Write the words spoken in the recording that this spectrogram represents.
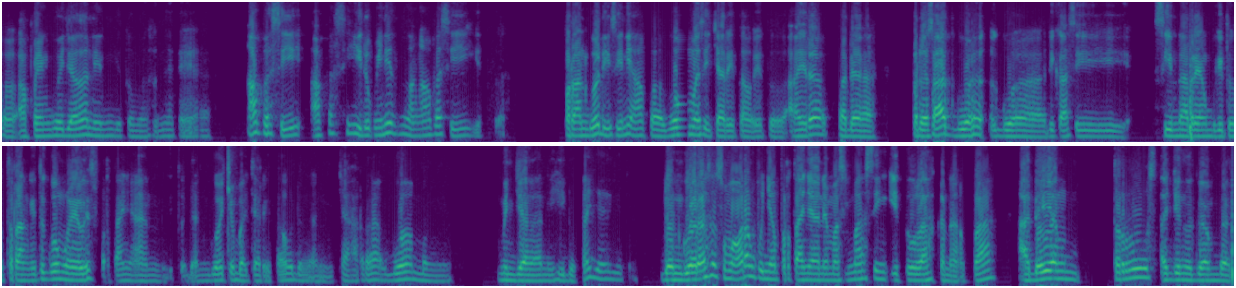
uh, apa yang gue jalanin gitu. Maksudnya kayak apa sih? Apa sih hidup ini tentang apa sih? Gitu. Peran gue di sini apa? Gue masih cari tahu itu. Akhirnya pada pada saat gue gue dikasih sinar yang begitu terang itu gue mulai list pertanyaan gitu. Dan gue coba cari tahu dengan cara gue meng menjalani hidup aja gitu. Dan gue rasa semua orang punya pertanyaannya masing-masing. Itulah kenapa ada yang terus aja ngegambar.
